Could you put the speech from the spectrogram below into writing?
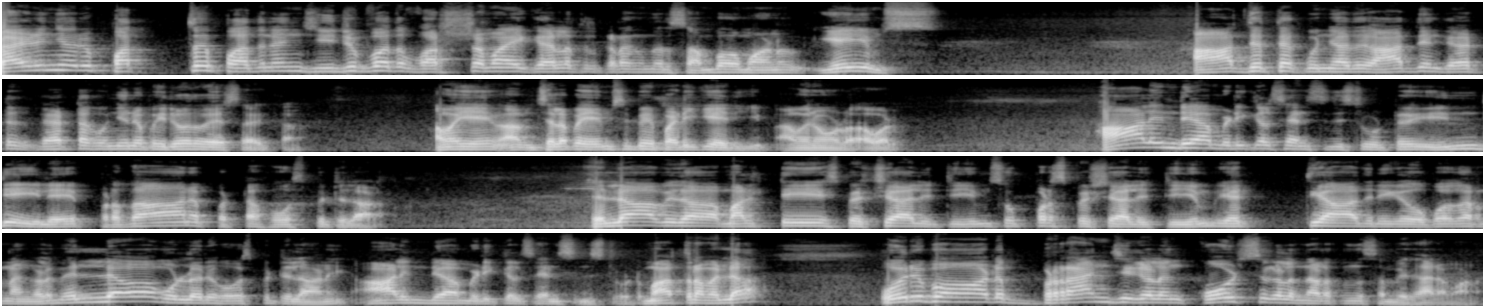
കഴിഞ്ഞ ഒരു പത്ത് പതിനഞ്ച് ഇരുപത് വർഷമായി കേരളത്തിൽ കിടക്കുന്ന ഒരു സംഭവമാണ് എയിംസ്. ആദ്യത്തെ കുഞ്ഞ് അത് ആദ്യം കേട്ട് കേട്ട കുഞ്ഞിന് ഇപ്പോൾ ഇരുപത് വയസ്സായി കാണും അവൻ ചിലപ്പോൾ എയിംസിൽ പോയി പഠിക്കുകയായിരിക്കും അവനോട് അവൾ. All India medical science institute ഇന്ത്യയിലെ പ്രധാനപ്പെട്ട ഹോസ്പിറ്റലാണ്. എല്ലാവിധ മൾട്ടി സ്പെഷ്യാലിറ്റിയും സൂപ്പർ സ്പെഷ്യാലിറ്റിയും അത്യാധുനിക ഉപകരണങ്ങളും എല്ലാം ഉള്ളൊരു ഹോസ്പിറ്റലാണ് all India medical science institute. മാത്രമല്ല ഒരുപാട് ബ്രാഞ്ചുകളും കോഴ്സുകളും നടത്തുന്ന സംവിധാനമാണ്.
